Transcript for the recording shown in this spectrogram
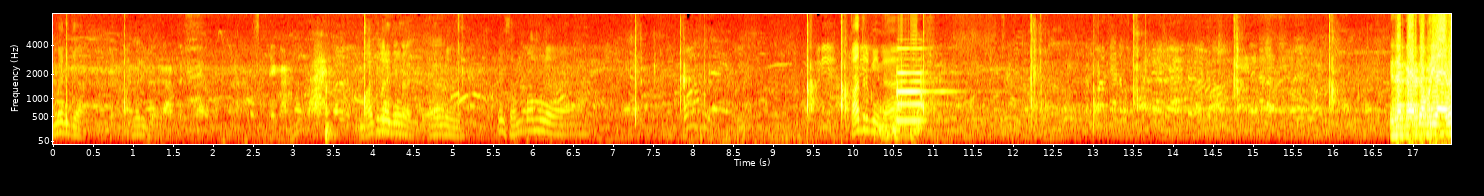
அமெரிக்கா அமெரிக்கா. மாட்டில் இருக்காங்க ஏய் சம்பாமுங்க பார்த்துருப்பீங்களா இதற்கு அடுத்தபடியாக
